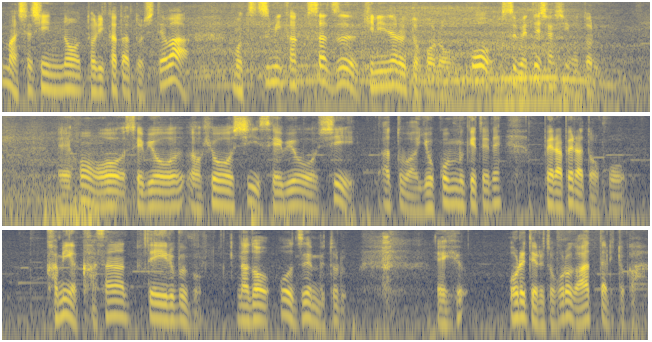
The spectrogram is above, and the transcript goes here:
まあ、写真の撮り方としてはもう包み隠さず気になるところを全て写真を撮る、えー、本を背表紙背表紙あとは横向けてねペラペラとこう紙が重なっている部分などを全部撮る、えー、折れてるところがあったりとか、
